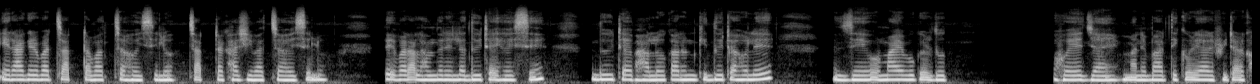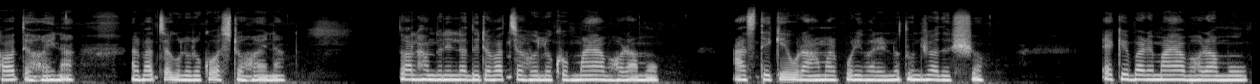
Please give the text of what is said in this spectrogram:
এর আগের বার চারটা বাচ্চা হয়েছিল, চারটা খাসি বাচ্চা হয়েছিল। তো এবার আলহামদুলিল্লাহ দুইটাই হয়েছে। দুইটাই ভালো, কারণ কি দুইটা হলে যে ওর মায়ের বুকের দুধ হয়ে যায়। মানে বাড়তি করে আর ফিটার খাওয়াতে হয় না। আর বাচ্চাগুলোরও কষ্ট হয় না। তো আলহামদুলিল্লাহ দুইটা বাচ্চা হলো খুব মায়া ভরা মুখ। আজ থেকে ওরা আমার পরিবারের নতুন সদস্য। একেবারে মায়া ভরা মুখ।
